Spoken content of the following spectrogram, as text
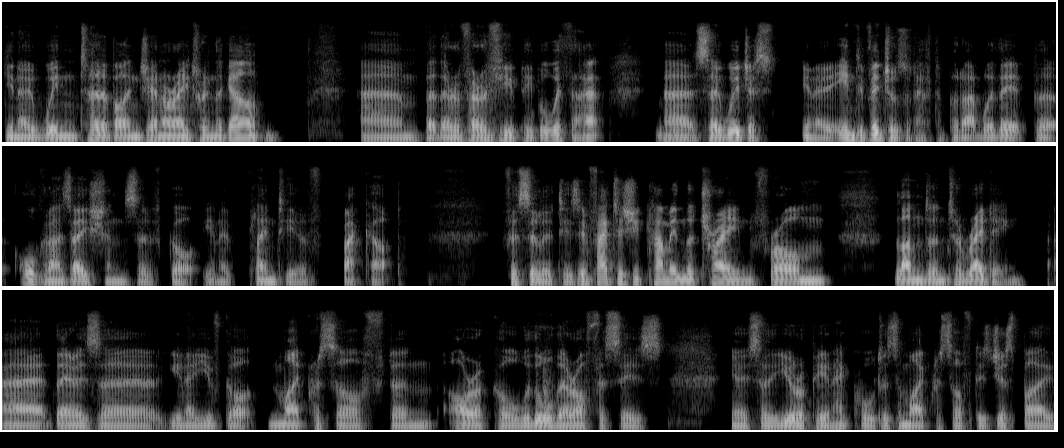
you know, wind turbine generator in the garden. Um, but there are very few people with that. Uh, mm-hmm. so we're just, you know, individuals would have to put up with it, but organizations have got, you know, plenty of backup facilities. In fact, as you come in the train from London to Reading, uh, there's a, you know, you've got Microsoft and Oracle with all their offices. You know, so the European headquarters of Microsoft is just by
